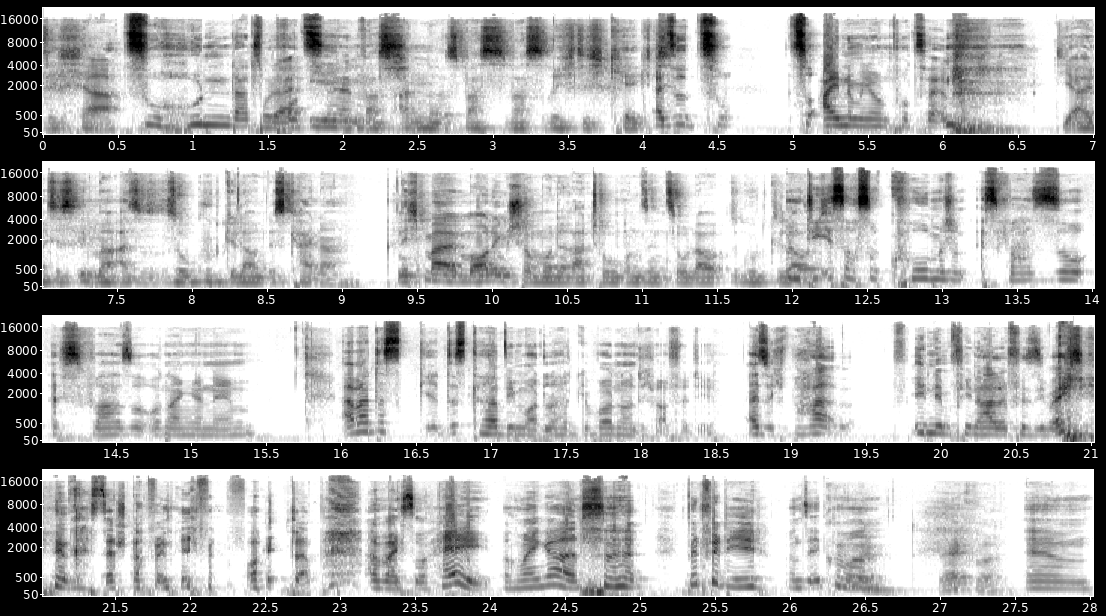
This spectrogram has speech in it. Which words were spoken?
sicher. Zu 100 Oder irgendwas anderes, was, was richtig kickt. Also zu, zu einer Million Prozent. die alte ist immer, also so gut gelaunt ist keiner. Nicht mal Morningshow-Moderatoren sind so, lau so gut gelaunt. Und die ist auch so komisch und es war so, es war so unangenehm. Aber das, das Kirby-Model hat gewonnen und ich war für die. Also ich war in dem Finale für sie, weil ich den Rest der Staffel nicht verfolgt habe. Aber ich so, hey, oh mein Gott, bin für die. Und sie hat cool. gewonnen. Sehr cool. Ähm,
